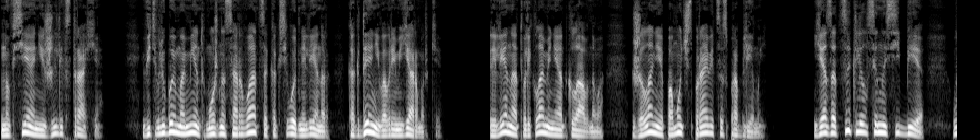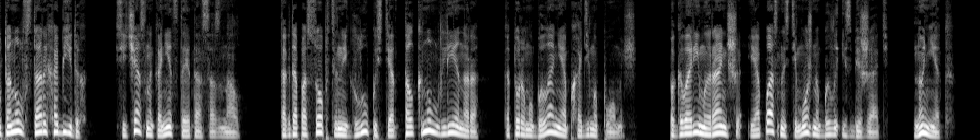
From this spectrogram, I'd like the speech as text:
но все они жили в страхе. Ведь в любой момент можно сорваться, как сегодня Ленар, как Дэнни во время ярмарки. Елена отвлекла меня от главного, желания помочь справиться с проблемой. Я зациклился на себе, утонул в старых обидах, Сейчас, наконец-то, это осознал. Когда по собственной глупости оттолкнул Ленора, которому была необходима помощь. Поговорим и раньше, и опасности можно было избежать. Но нет,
